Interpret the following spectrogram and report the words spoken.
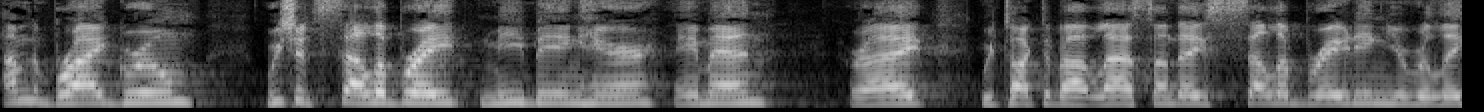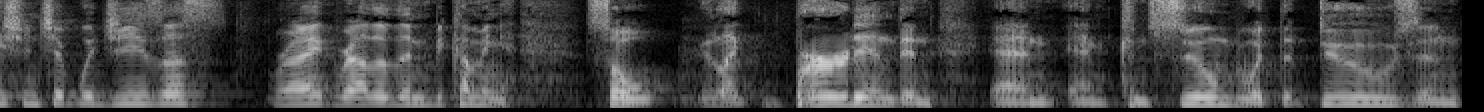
I'm the bridegroom. We should celebrate me being here. Amen. Right? We talked about last Sunday celebrating your relationship with Jesus, right? Rather than becoming so like burdened and, and, and consumed with the do's and,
